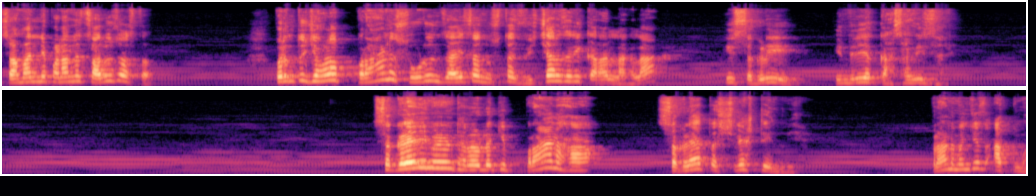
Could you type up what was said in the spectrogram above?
सामान्यपणानं चालूच असतात. परंतु जेव्हा प्राण सोडून जायचा नुसता विचार जरी करायला लागला ही सगळी इंद्रिय कासावीस झाले. सगळ्यांनी मिळून ठरवलं की प्राण हा सगळ्यात श्रेष्ठ इंद्रिय आहे. प्राण म्हणजेच आत्मा.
